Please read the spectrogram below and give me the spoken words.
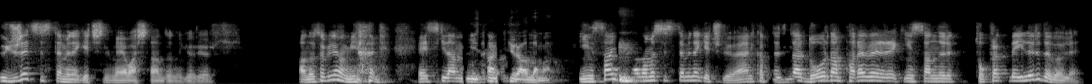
ücret sistemine geçilmeye başlandığını görüyoruz. Anlatabiliyor muyum? Yani eskiden insan kiralama. İnsan kiralama sistemine geçiliyor. Yani kapitalistler doğrudan para vererek insanları, toprak beyleri de böyle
